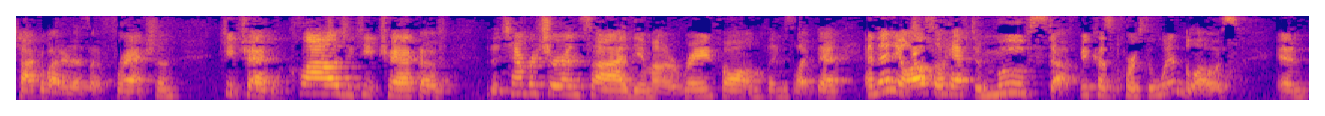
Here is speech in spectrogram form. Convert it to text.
talk about it as a fraction. Keep track of clouds, you keep track of the temperature inside, the amount of rainfall and things like that. And then you also have to move stuff because of course the wind blows and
